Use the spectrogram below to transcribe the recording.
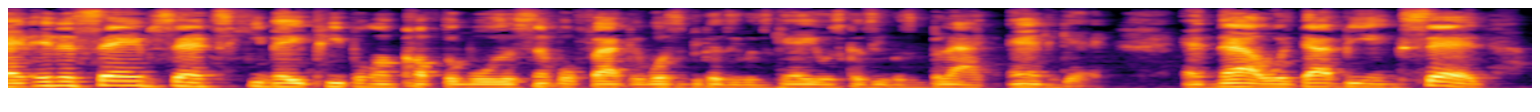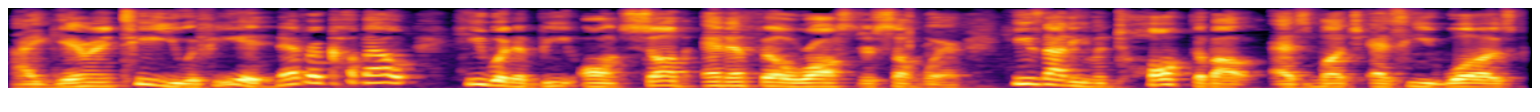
And in the same sense, he made people uncomfortable. The simple fact it wasn't because he was gay; it was because he was black and gay. And now, with that being said, I guarantee you, if he had never come out, he would have been on some NFL roster somewhere. He's not even talked about as much as he was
